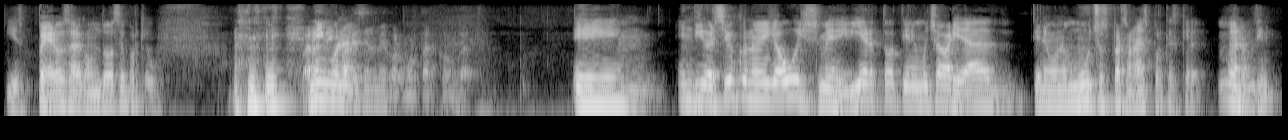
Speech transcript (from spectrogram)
Y espero salga un 12 porque, uff. Para ti, Ninguna. ¿cuál es el mejor Mortal Kombat? Eh, en diversión que uno diga, uy, me divierto, tiene mucha variedad, tiene bueno, muchos personajes, porque es que, bueno, en fin,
